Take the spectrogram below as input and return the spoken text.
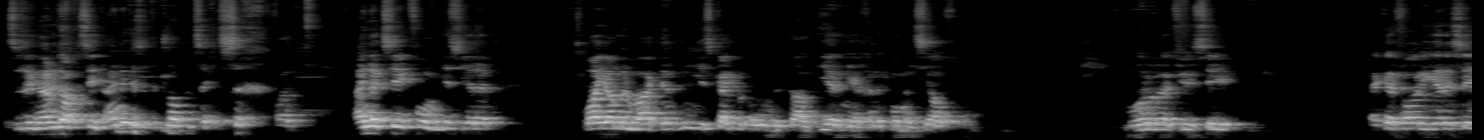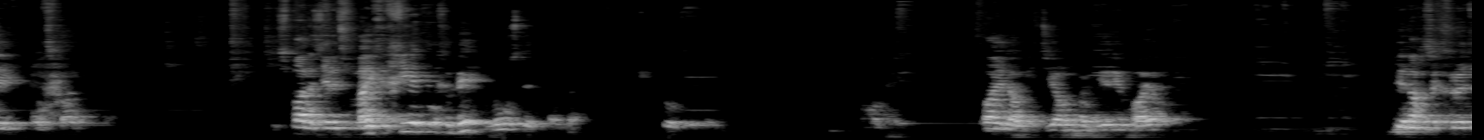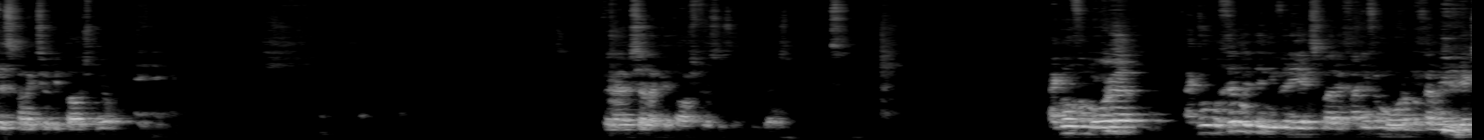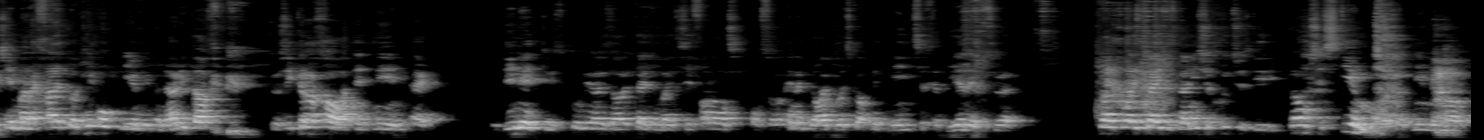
Soos ek nou die dag gesê het, eintlik is dit 'n klap in sy gesig want eintlik sê ek vir hom, "Jesus Here, is baie jammer maar ek dink nie jy kyk op hom dit hanteer nie, ek gaan dit vir myself doen." Môre wil ek vir jou sê ek ervaar die Here sê ons kan Span as jy dit vir my gegee het in gebed, los dit. Baie dankie, Jan, van hierdie baie. Eendag as ek groot is, gaan ek so gitaar speel. En nou sal ek gitaar speel soos ek wil. Ek wil vanmôre ek wil begin met 'n nuwe reeks, maar ek gaan nie vanmôre begin met die reeks nie, maar ek gaan dit ook nie opneem nie. Nou die dag, toe ons die krag gehad het nie en ek dien net toe kom jy as daai tyd om my sê van ons ons wil eintlik daai boodskap met mense gedeel het. So klankkwaliteit is nou nie so goed soos die klankstelsel wat neem maar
